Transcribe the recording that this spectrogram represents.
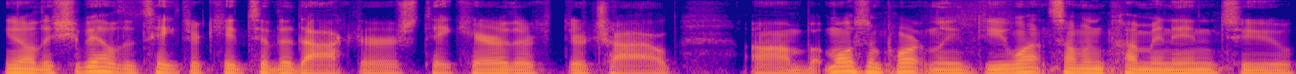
you know, they should be able to take their kid to the doctors, take care of their, their child. Um, but most importantly, do you want someone coming into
